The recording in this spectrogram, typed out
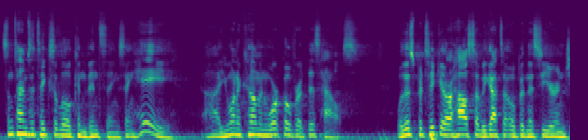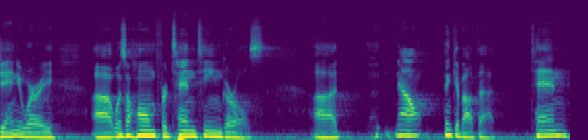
sometimes it takes a little convincing, saying, hey, uh, you want to come and work over at this house? Well, this particular house that we got to open this year in January uh, was a home for 10 teen girls. Uh, now, think about that 10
